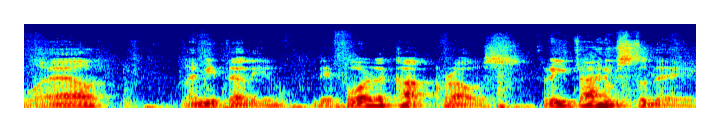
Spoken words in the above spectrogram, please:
Well, let me tell you, before the cock crows three times today,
